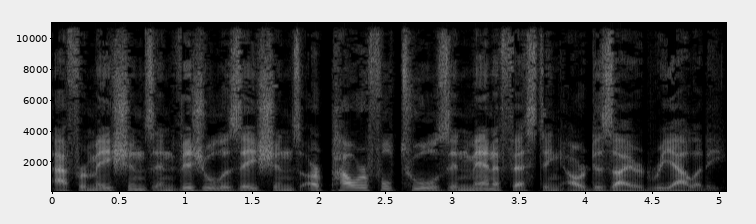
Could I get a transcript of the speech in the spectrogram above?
affirmations and visualizations are powerful tools in manifesting our desired reality.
